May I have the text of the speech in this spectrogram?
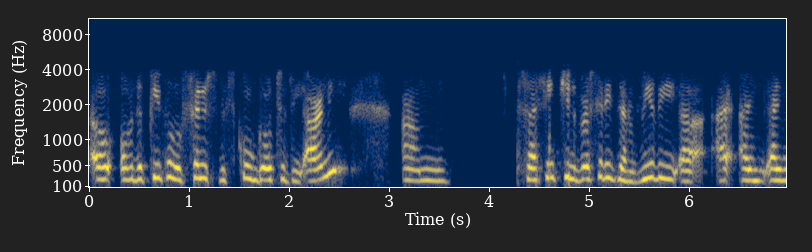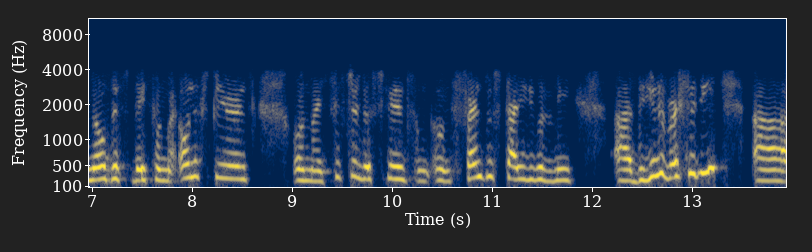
of the people who finish the school go to the army. Um, so I think universities are really, uh, I, I, know this based on my own experience, on my sister's experience, on, on friends who studied with me. Uh, the university uh,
